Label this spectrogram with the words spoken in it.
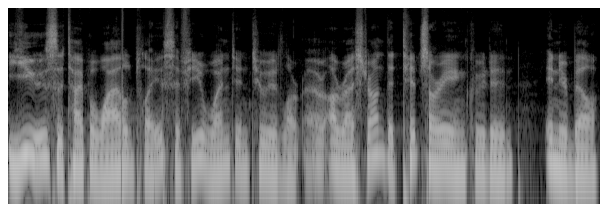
EU is the type of wild place. If you went into a, a- a restaurant, the tips already included in your bill.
